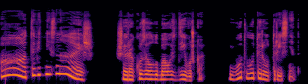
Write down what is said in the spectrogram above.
А, ты ведь не знаешь. Широко заулыбалась девушка. Вот-вот и рот треснет.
